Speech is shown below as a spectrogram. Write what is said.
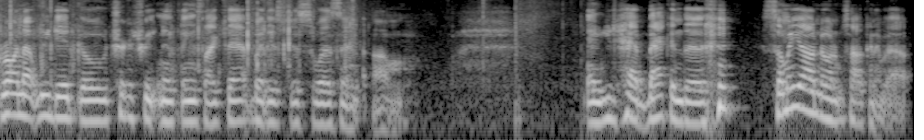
Growing up, we did go trick-or-treating and things like that, but it just wasn't, um... And you'd have back in the... some of y'all know what I'm talking about.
